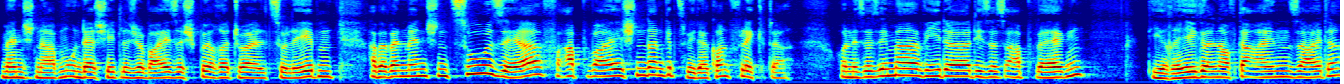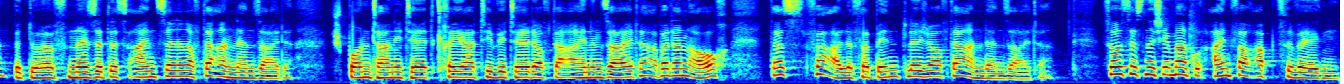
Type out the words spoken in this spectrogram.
Menschen haben unterschiedliche Weise spirituell zu leben. Aber wenn Menschen zu sehr abweichen, dann gibt's wieder Konflikte. Und es ist immer wieder dieses Abwägen, die Regeln auf der einen Seite, Bedürfnisse des Einzelnen auf der anderen Seite. Spontanität, Kreativität auf der einen Seite, aber dann auch das für alle Verbindliche auf der anderen Seite. So ist es nicht immer einfach abzuwägen.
